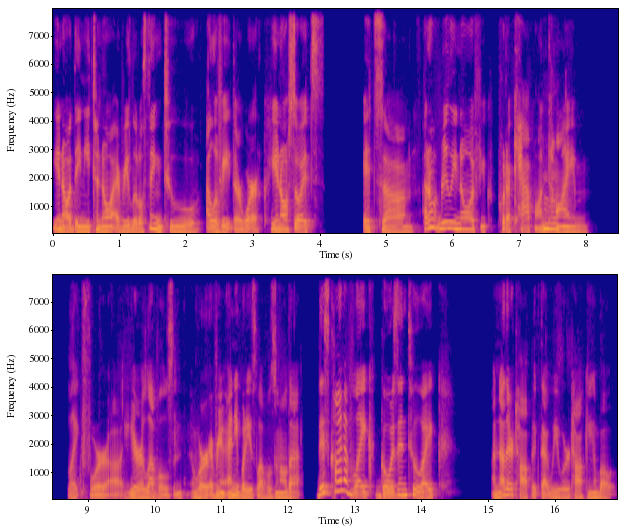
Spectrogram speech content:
you know, they need to know every little thing to elevate their work, you know? So it's, it's, um, I don't really know if you could put a cap on Mhm. time like for uh, your levels and or every anybody's levels and all that. This kind of like goes into like another topic that we were talking about.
